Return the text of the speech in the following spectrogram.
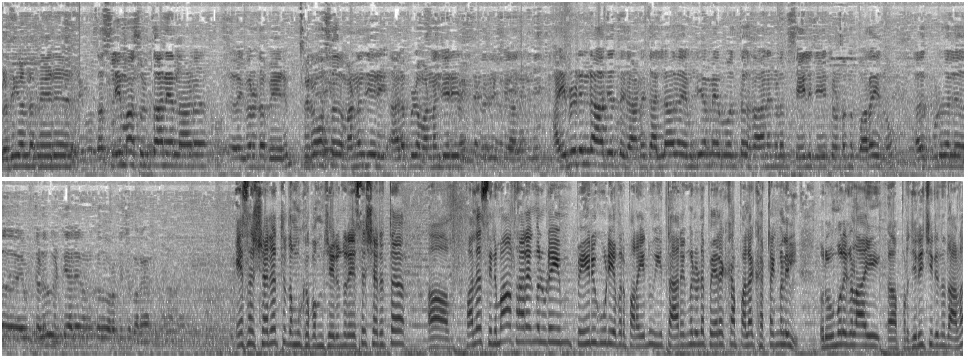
പ്രതികളുടെ പേര് തസ്ലീമ സുൽത്താൻ എന്നാണ് ഇവരുടെ പേരും. ഫിറോസ് മണ്ണഞ്ചേരി ആലപ്പുഴ മണ്ണഞ്ചേരി ഹൈബ്രിഡിന്റെ ആദ്യത്തേതാണ് ഇതല്ലാതെ എം ഡി എം എ പോലത്തെ സാധനങ്ങളും സെയിൽ ചെയ്തിട്ടുണ്ടെന്ന് പറയുന്നു. അത് കൂടുതൽ തെളിവ് കിട്ടിയാലേ നമുക്കത് ഉറപ്പിച്ച് പറയാൻ പറ്റും. എസ് എസ് ശരത്ത് നമുക്കൊപ്പം ചേരുന്നു എസ് എസ് ശരത്ത് പല സിനിമാ താരങ്ങളുടെയും പേര് കൂടി അവർ പറയുന്നു. ഈ താരങ്ങളുടെ പേരൊക്കെ പല ഘട്ടങ്ങളിൽ റൂമറുകളായി പ്രചരിച്ചിരുന്നതാണ്.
